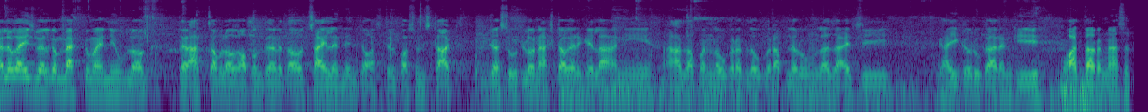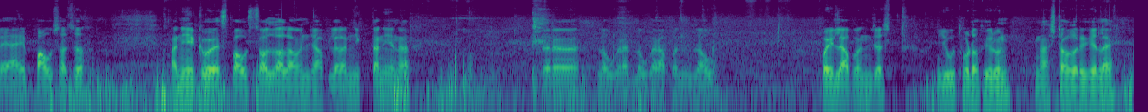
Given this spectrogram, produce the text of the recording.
Hello guys welcome back to my new blog तर आजचा ब्लॉग आपण करत आहोत सायलन त्यांच्या हॉस्टेलपासून स्टार्ट जस्ट उठलो नाश्ता वगैरे केला आणि आज आपण लवकरात लवकर आपल्या रूमला जायची घाई करू कारण की वातावरण असं काही आहे पावसाचं. आणि एक वेळेस पाऊस चालू झाला म्हणजे आपल्याला निघता नाही येणार. तर लवकरात लवकर आपण जाऊ. पहिलं आपण जस्ट येऊ थोडं फिरून. नाश्ता वगैरे केला आहे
